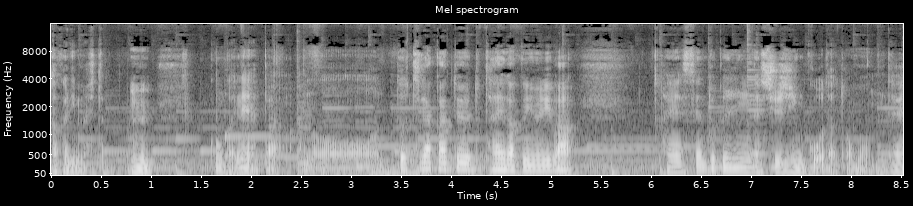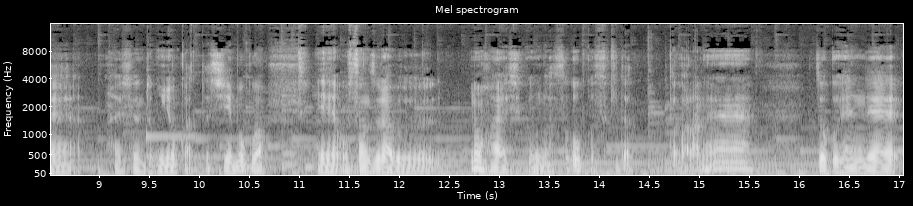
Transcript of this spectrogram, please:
上がりました。うん、今回ねやっぱあのー、どちらかというと大河君よりは林遣都君が主人公だと思うんで林遣都君良かったし僕は、えー、おっさんずラブの林くんがすごく好きだったからね。続編で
